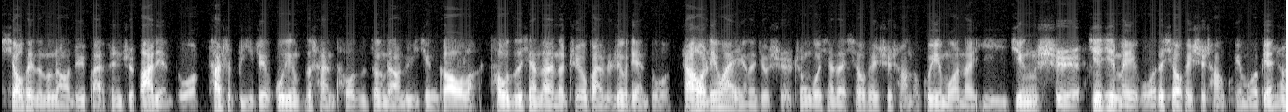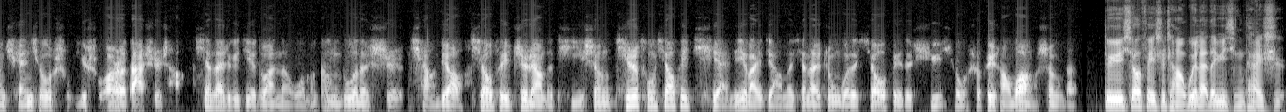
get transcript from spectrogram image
消费的增长率百分之八点多，它是比这个固定资产投资增长率已经高了。投资现在呢只有百分之六点多。然后另外一个呢，就是中国现在消费市场的规模呢，已经是接近美国的消费市场规模，变成全球数一数二的大市场。现在这个阶段呢，我们更多的是强调消费质量的提升。其实从消费潜力来讲呢，现在中国的消费的需求是非常旺盛的。对于消费市场未来的运行态势，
